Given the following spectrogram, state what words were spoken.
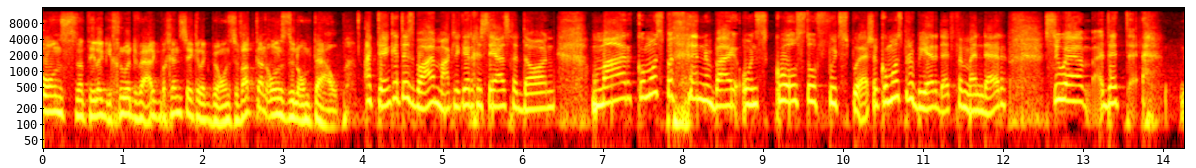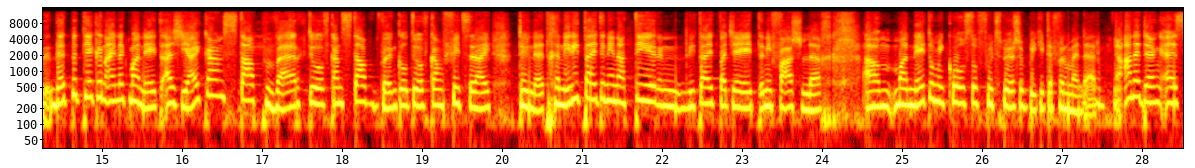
ons natuurlik die groot werk begin sekerlik by ons. Wat kan ons doen om te help? Ek dink dit is baie makliker gesê as gedaan, maar kom ons begin by ons koolstofvoetspoor. So kom ons probeer dit verminder. So dit dit beteken eintlik maar net as jy kan stap werk toe of kan stap winkel toe of kan fietsry, doen dit. Geniet die tyd in die natuur en die tyd wat jy het in die vars lug. Um maar net om die koolstofvoetspoor so bietjie te verminder. 'n ja, Ander ding is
